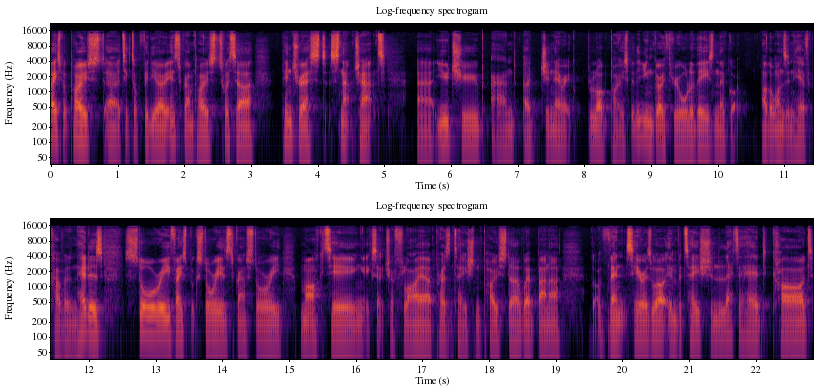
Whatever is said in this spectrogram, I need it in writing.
Facebook post, uh, TikTok video, Instagram post, Twitter, Pinterest, Snapchat, uh, YouTube, and a generic blog post. But then you can go through all of these, and they've got other ones in here for covers and headers, story, Facebook story, Instagram story, marketing, etc. Flyer, presentation, poster, web banner. got events here as well, invitation, letterhead, card,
